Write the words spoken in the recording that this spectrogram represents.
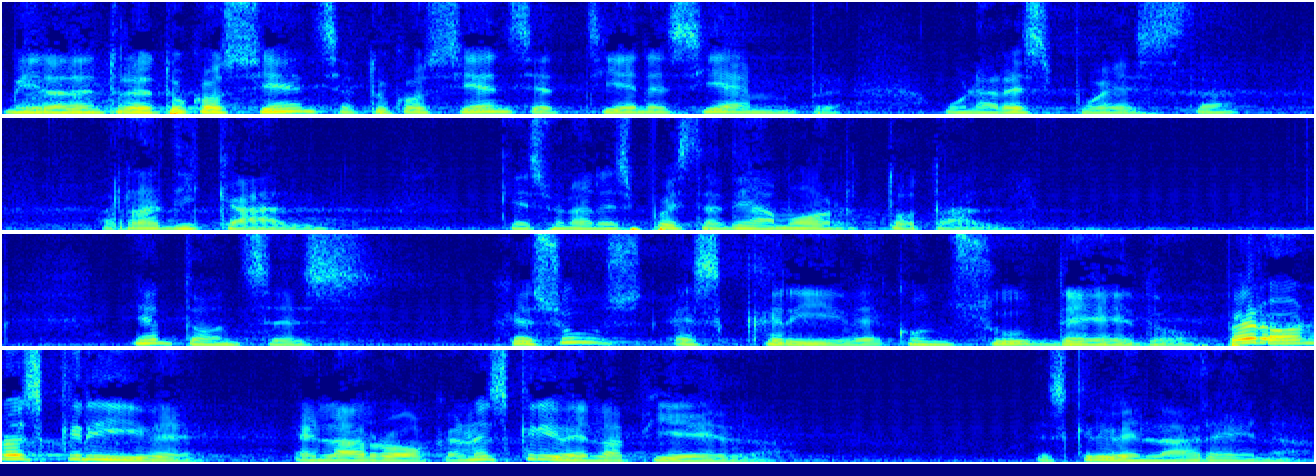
mira dentro de tu conciencia, tu conciencia tiene siempre una respuesta radical, que es una respuesta de amor total. Y entonces, Jesús escribe con su dedo, pero no escribe en la roca, no escribe en la piedra, escribe en la arena.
